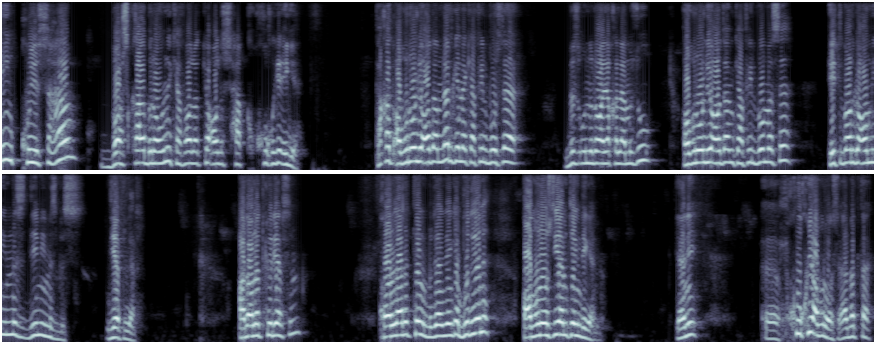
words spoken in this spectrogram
eng quyisi ham boshqa birovni kafolatga olish haqqi huquqiga ega. Faqat obro'li odamlargina kafil bo'lsa biz uni rioya qilamizu. Obro'li odam kafil bo'lmasa e'tiborga olmaymiz demaymiz biz deyaptilar. Adolat ko'ryapsizmi? Qonlari teng bu degani bu degani obro'si ham teng degani. Ya'ni e, huquqiy obro'si albatta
